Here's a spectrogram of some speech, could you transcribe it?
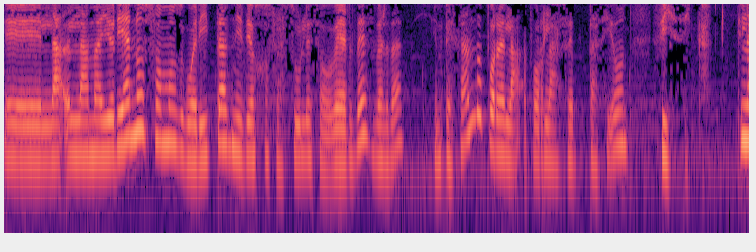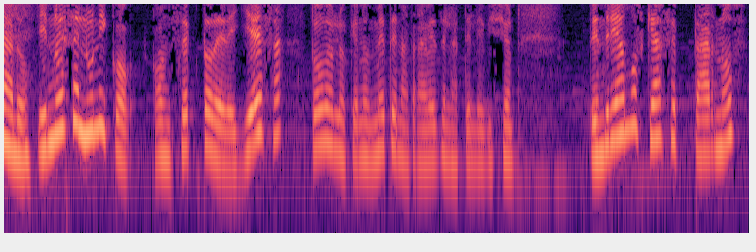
eh, la, la, mayoría no somos güeritas ni de ojos azules o verdes, ¿verdad? Empezando por, el, por la aceptación física. Claro. Y no es el único concepto de belleza, todo lo que nos meten a través de la televisión. Tendríamos que aceptarnos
